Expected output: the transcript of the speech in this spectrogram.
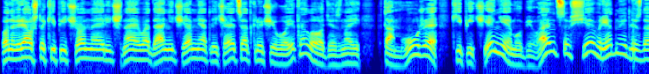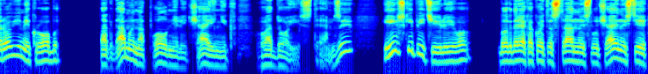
Он уверял, что кипяченая речная вода ничем не отличается от ключевой и колодезной. К тому же кипячением убиваются все вредные для здоровья микробы. Тогда мы наполнили чайник водой из Темзы и вскипятили его. Благодаря какой-то странной случайности,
